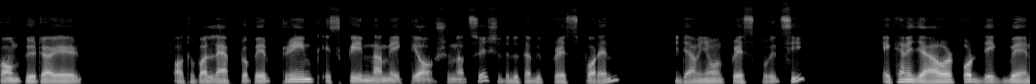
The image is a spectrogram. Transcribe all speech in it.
কম্পিউটারের অথবা ল্যাপটপে প্রিন্ট স্ক্রিন নামে একটি অপশন আছে, সেটা যদি আপনি প্রেস করেন, এটা আমি যেমন প্রেস করেছি, এখানে যাওয়ার পর দেখবেন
